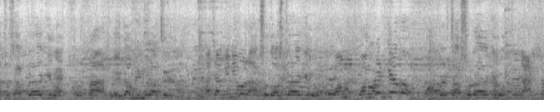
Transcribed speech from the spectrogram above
একশো ষাট টাকা কিলো। একশো ষাট। এটা মিনি আছে। আচ্ছা মিনি ভোলা? একশো দশ টাকা কিলো। কম কমপ্লেন কীরকম? পম্পের চারশো টাকা কিলো। চারশো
